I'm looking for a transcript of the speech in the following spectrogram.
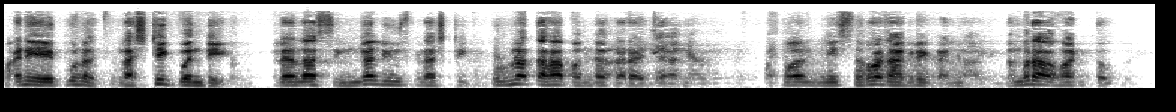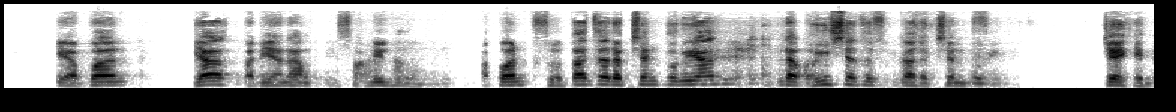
आणि एकूणच प्लास्टिक बंदी आपल्याला सिंगल यूज प्लास्टिक पूर्णतः बंद करायचे आहे. आपण मी सर्व नागरिकांना नम्र आवाहन करतो की आपण या अभियानामध्ये सामील होऊन आपण स्वतःचं रक्षण करूया आपल्या भविष्याचं सुद्धा रक्षण करूया. जय हिंद.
